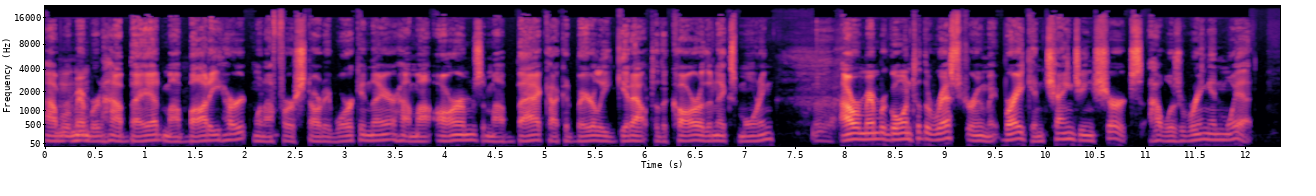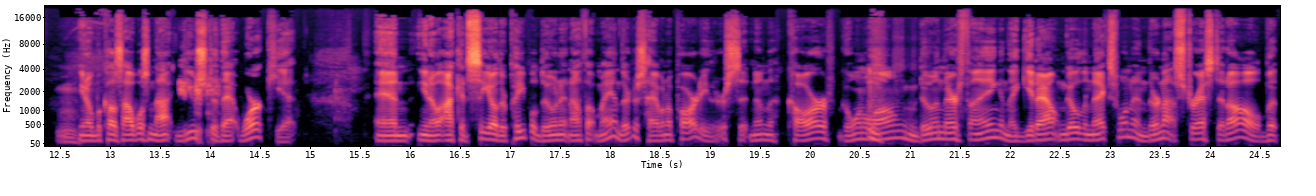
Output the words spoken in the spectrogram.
I mm-hmm. remembered how bad my body hurt when I first started working there, how my arms and my back, I could barely get out to the car the next morning. Ugh. I remember going to the restroom at break and changing shirts. I was wringing wet, mm. you know, because I was not used to that work yet. And, you know, I could see other people doing it. And I thought, man, they're just having a party. They're sitting in the car going along and doing their thing. And they get out and go the next one and they're not stressed at all. But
